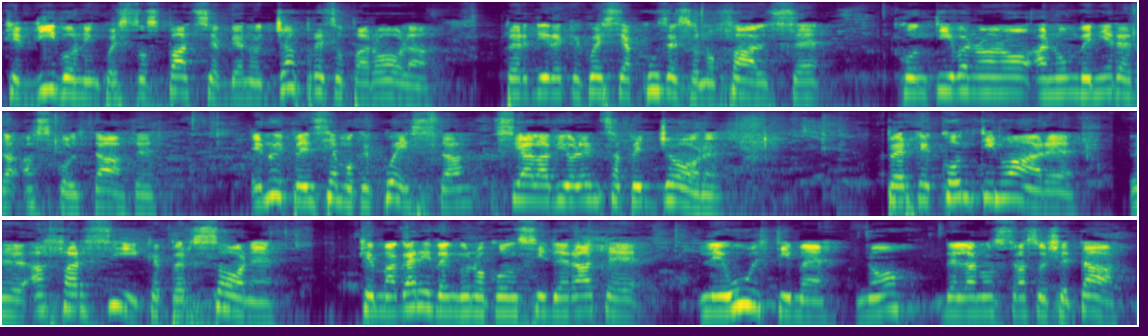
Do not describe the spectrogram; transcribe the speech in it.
che vivono in questo spazio abbiano già preso parola per dire che queste accuse sono false, continuano a non venire ascoltate. E noi pensiamo che questa sia la violenza peggiore, perché continuare eh, a far sì che persone che magari vengono considerate le ultime no, della nostra società,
